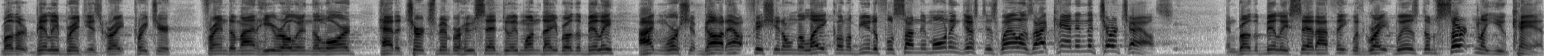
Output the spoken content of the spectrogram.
Brother Billy Bridges, great preacher, friend of mine, hero in the Lord, had a church member who said to him one day, Brother Billy, I can worship God out fishing on the lake on a beautiful Sunday morning just as well as I can in the church house. And Brother Billy said, I think with great wisdom, certainly you can.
